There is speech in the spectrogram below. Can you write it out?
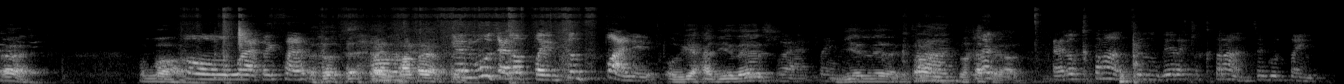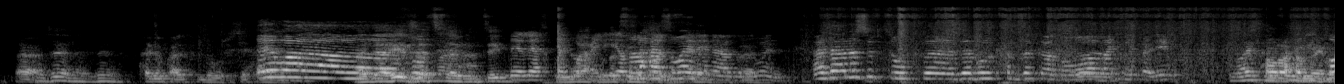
والله. الله. الله يعطيك الصحة هذا خطير كنموت على الطين كنتسطى عليه الريحه ديال اش الطين ديال القطران. القطران. على القطران تنبغي ريحة القطران تنقول طين. آه. زين زين حلو بحال في الأول شي حاجة. إيوا. هذا هي جات بنتي خطيك عليا. صراحة زوينين هادو زوين. هذا أنا شفته في جابوا لك حبه كادو الله يخلف عليك. الله ما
